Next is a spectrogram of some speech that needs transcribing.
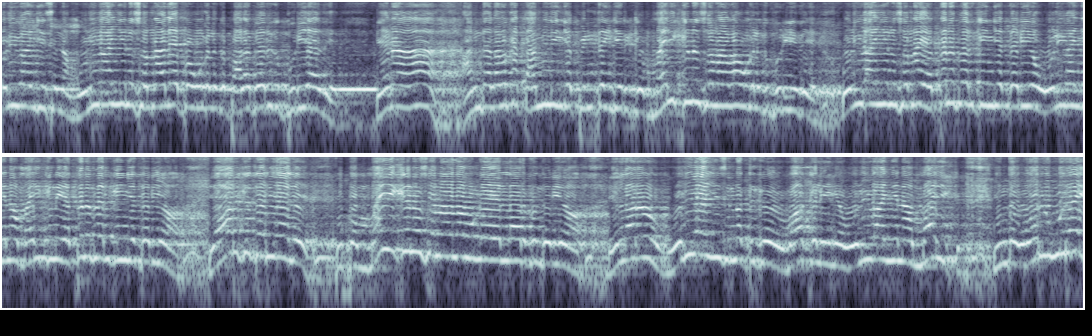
ஒளிவாங்கி சின்னம். ஒளிவாங்கின்னு சொன்னாலே இப்போ உங்களுக்கு பல பேருக்கு புரியாது. ஏன்னா அந்த அளவுக்கு தமிழ் இங்க பின்தங்கி இருக்கு மைக்குன்னு சொன்னாலும் உங்களுக்கு புரியுது. ஒளிவாங்கின்னு சொன்னா எத்தனை பேருக்கு இங்க தெரியும்? ஒளிவாங்கினா மைக்குன்னு எத்தனை பேருக்கு இங்க தெரியும்? யாருக்கு தெரியாது? இப்ப மைக்குன்னு சொன்னாலும் உங்க எல்லாருக்கும் தெரியும். எல்லாரும் ஒளிவாங்கி சின்னத்துக்கு வாக்களிங்க. ஒளிவாங்கினா மைக் இந்த ஒரு முறை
